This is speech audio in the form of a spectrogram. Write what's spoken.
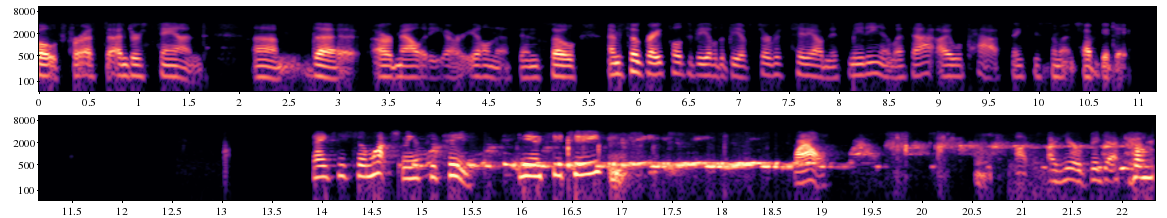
both for us to understand um, the our malady, our illness, and so I'm so grateful to be able to be of service today on this meeting. And with that, I will pass. Thank you so much. Have a good day. Thank you so much, Nancy T. Nancy T. Wow. I, I hear a big echo.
